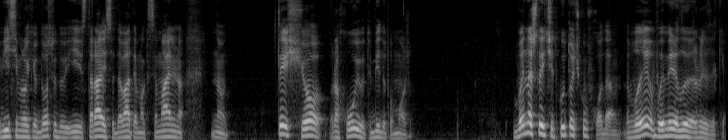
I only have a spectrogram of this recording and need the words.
8 років досвіду, і стараюся давати максимально ну, те, що рахую, тобі допоможе. Ви знайшли чітку точку входу, ви виміряли ризики.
